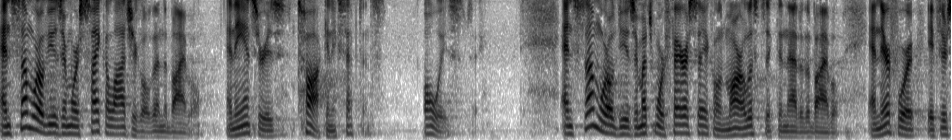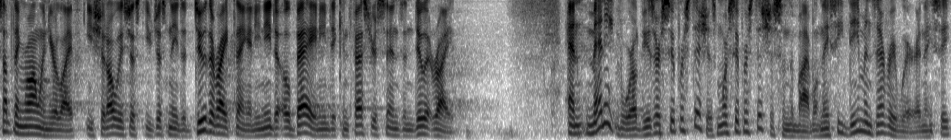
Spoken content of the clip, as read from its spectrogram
And some worldviews are more psychological than the Bible. And the answer is talk and acceptance. Always say. And some worldviews are much more Pharisaical and moralistic than that of the Bible. And therefore, if there's something wrong in your life, you should always just, you just need to do the right thing and you need to obey and you need to confess your sins and do it right. And many worldviews are superstitious, more superstitious than the Bible. And they see demons everywhere and they see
